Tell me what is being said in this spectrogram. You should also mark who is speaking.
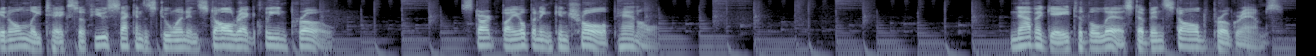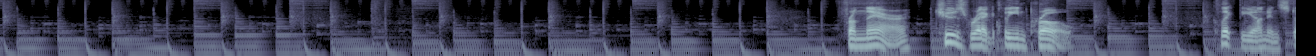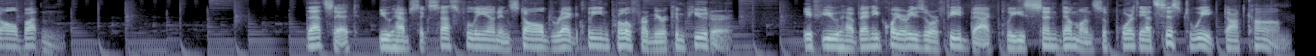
Speaker 1: It only takes a few seconds to uninstall RegClean Pro. Start by opening Control Panel. Navigate to the list of installed programs. From there, choose RegClean Pro. Click the Uninstall button. That's it, you have successfully uninstalled RegClean Pro from your computer. If you have any queries or feedback please send them on support at systweak.com.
